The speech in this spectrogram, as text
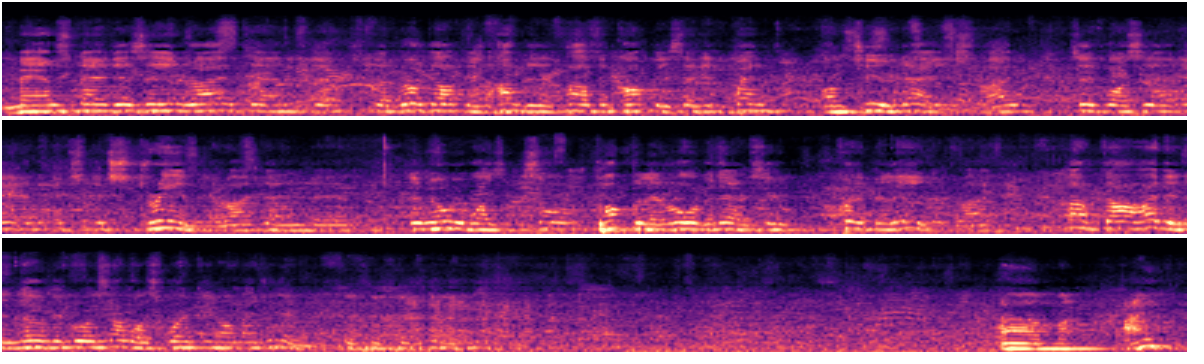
Men's Magazine, right? And that wrote up in 100,000 copies and it went on two days, right? So it was uh, right? And uh, the movie was so popular over there, so you couldn't believe it, right? But uh, I didn't know because I was working on my dream. Um, I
